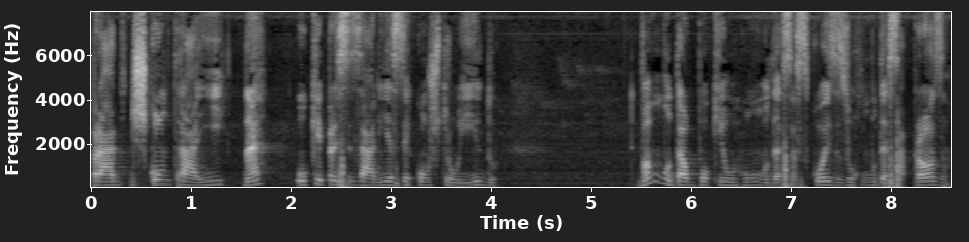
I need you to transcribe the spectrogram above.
para descontrair, né? O que precisaria ser construído. Vamos mudar um pouquinho o rumo dessas coisas, o rumo dessa prosa?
